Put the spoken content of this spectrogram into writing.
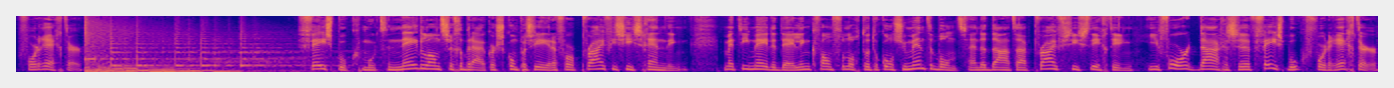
voor de rechter. Facebook moet Nederlandse gebruikers compenseren voor privacy schending. Met die mededeling kwam vanochtend de Consumentenbond en de Data Privacy Stichting. Hiervoor dagen ze Facebook voor de rechter.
